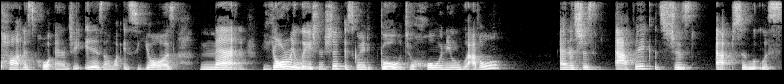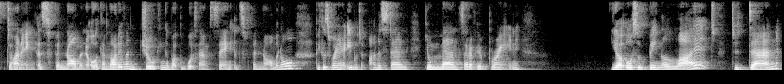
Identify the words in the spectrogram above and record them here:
partner's core energy is and what is yours, man, your relationship is going to go to a whole new level and it's just epic. It's just absolutely stunning. It's phenomenal. Like, I'm not even joking about the words I'm saying. It's phenomenal because when you're able to understand your man side of your brain, you're also being a light to then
